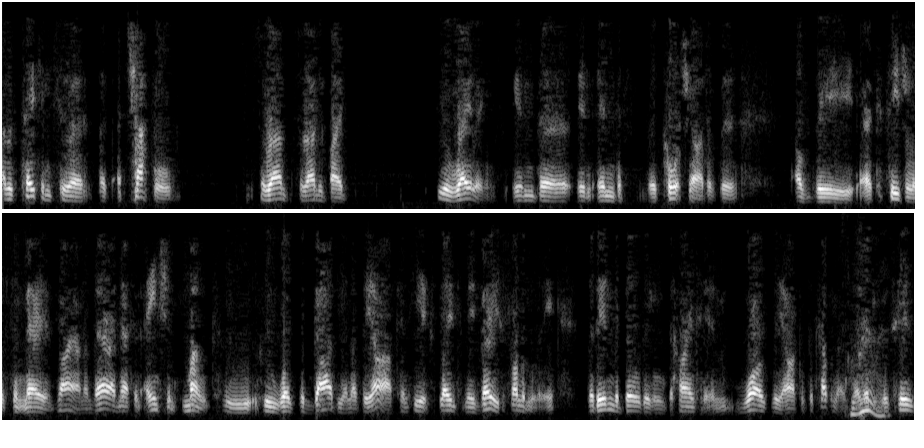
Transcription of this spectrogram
I was taken to a, a, a chapel surround, surrounded by steel railings in the, in, in the, the courtyard of the, of the uh, Cathedral of St. Mary of Zion. And there I met an ancient monk who, who was the guardian of the Ark, and he explained to me very solemnly that in the building behind him was the Ark of the Covenant. Really? And it was his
